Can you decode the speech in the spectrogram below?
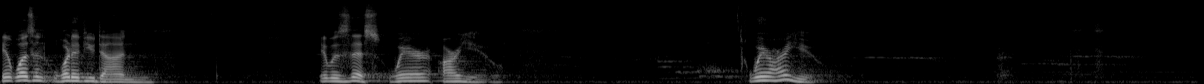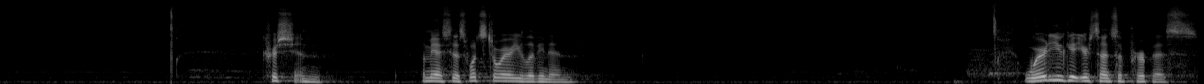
It wasn't, What have you done? It was this Where are you? Where are you? Christian, let me ask you this what story are you living in? Where do you get your sense of purpose?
